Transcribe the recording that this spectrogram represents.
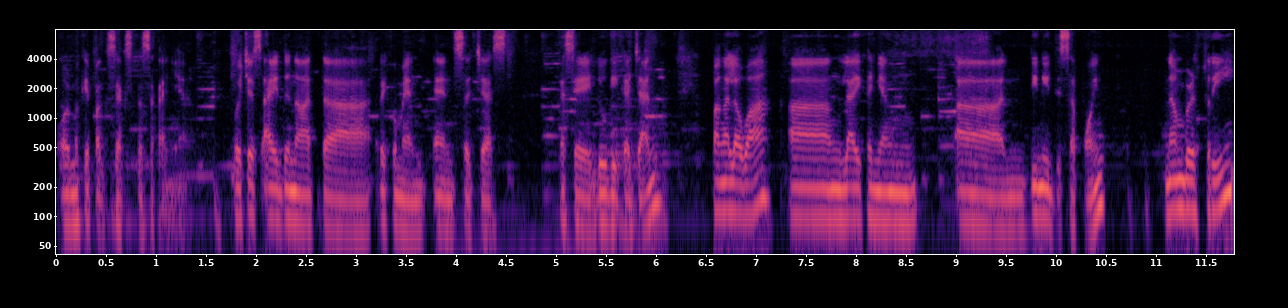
or makipag-sex ka sa kanya. Which is I do not uh, recommend and suggest kasi lugi ka dyan. Pangalawa, ang lagi kanyang uh, dinidisappoint. Number three,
